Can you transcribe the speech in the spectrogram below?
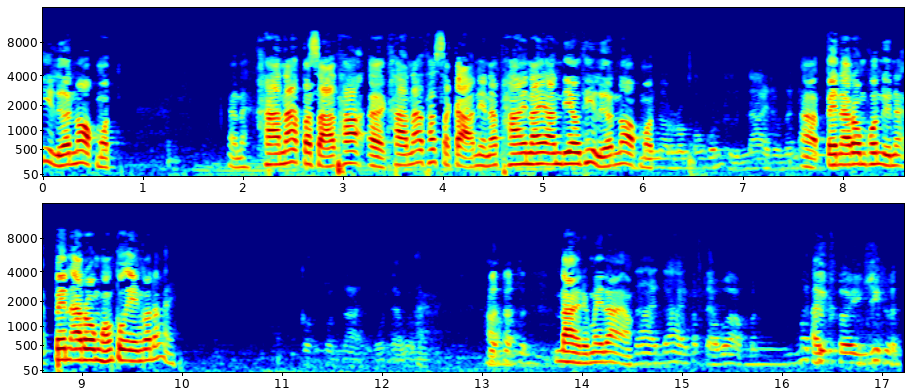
ที่เหลือนอกหมดอันนะคานาภาษาทะเอ่อคานาทัศกะเนี่ยนะภายในอันเดียวที่เหลือนอกหมดอารมณ์ของคนอื่นได้เท่านั้นอ่าเป็นอารมณ์คนอื่นนะเป็นอารมณ์ของตัวเองก็ได้ก็ก็ได้โอ้แต่ว่าได้หรือไม่ได้เอาได้ได้ครับแต่ว่ามัน ไม่เคยเคยคิดเลย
